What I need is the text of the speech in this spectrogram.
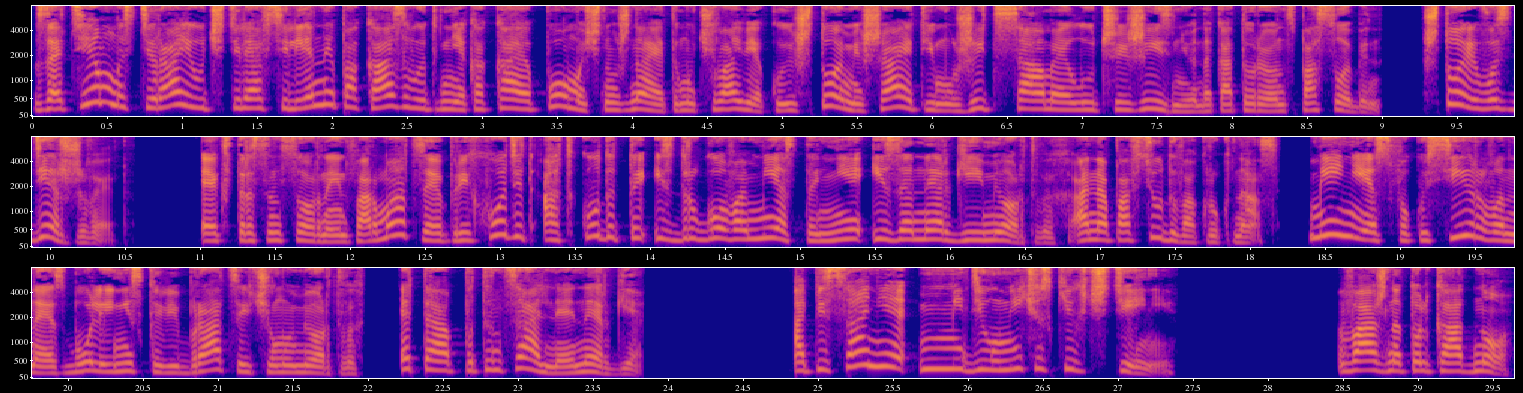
Затем мастера и учителя Вселенной показывают мне, какая помощь нужна этому человеку и что мешает ему жить самой лучшей жизнью, на которую он способен, что его сдерживает. Экстрасенсорная информация приходит откуда-то из другого места, не из энергии мертвых. Она повсюду вокруг нас. Менее сфокусированная, с более низкой вибрацией, чем у мертвых. Это потенциальная энергия. Описание медиумических чтений. Важно только одно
